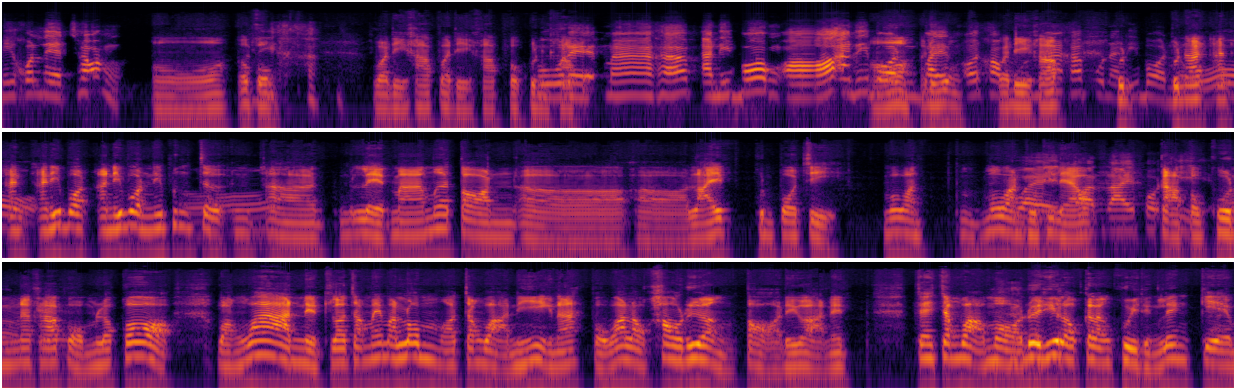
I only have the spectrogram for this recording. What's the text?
มีคนเลดช่องอ๋อเออผมสวัสดีครับสวัสดีครับขอบคุณปูครับเลดมาครับอันนี้บงอ๋ออันนี้บนอ๋อไปอันนี้บงโอ้ยขอบสวัสดีคุณครับมากครับคุณอัคุณนนี้บนคุณอันอันอันอันนี้บอลอันนี้บอลนี่เพิ่งเจอโอ้อ่าเลดมาเมื่อตอนเอ่อเอ่อไลฟ์คุณโปจิเมื่อวัน เมื่อวันพุธที่แล้วออนไลน์โปรกราบขอบคุณนะครับผมแล้วก็หวังว่าเน็ตเราจะไม่มาล่มเอาจังหวะนี้อีกนะผมว่าเราเข้าเรื่องต่อดีกว่าในในจังหวะเหมาะด้วยที่เรากำลังคุยถึงเล่นเกม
